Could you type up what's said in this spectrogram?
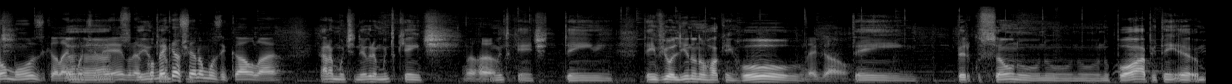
estudou música lá em Aham, Montenegro, né? um Como é que é a cena musical lá? Cara, Montenegro é muito quente, Aham. muito quente. Tem, tem violino no rock and roll, Legal. tem percussão no, no, no- no pop, tem, é, o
